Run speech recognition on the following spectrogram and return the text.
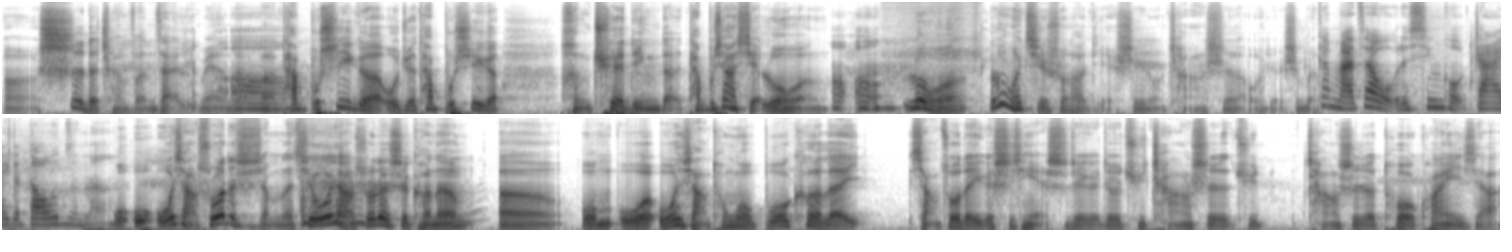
呃试的成分在里面的，呃，它不是一个，我觉得它不是一个很确定的，它不像写论文，哦哦，论文论文其实说到底也是一种尝试了，我觉得是不是？干嘛在我的心口扎一个刀子呢？我我我想说的是什么呢？其实我想说的是，可能 呃，我我我想通过播客的。想做的一个事情也是这个，就是去尝试，去尝试着拓宽一下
